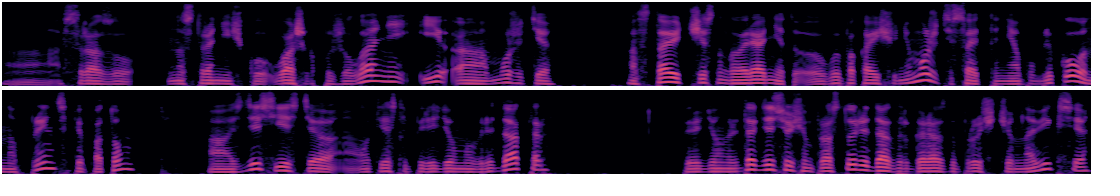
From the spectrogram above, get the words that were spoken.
А, сразу на страничку ваших пожеланий. И а, можете оставить, честно говоря, нет, вы пока еще не можете, сайт-то не опубликован, но в принципе потом а, здесь есть, а, вот если перейдем мы в редактор, перейдем в редактор, здесь очень простой редактор, гораздо проще, чем на Виксе.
